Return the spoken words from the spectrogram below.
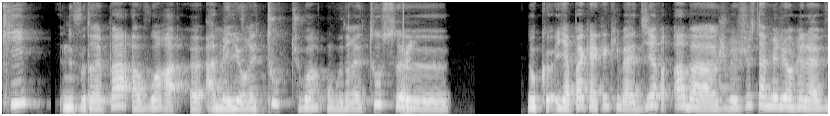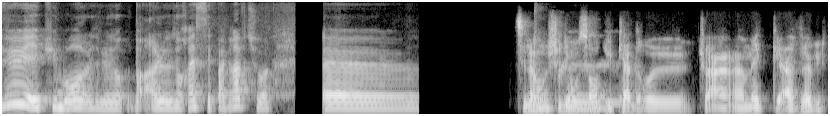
qui ne voudrait pas avoir amélioré tout, tu vois? On voudrait tous... Ah donc, il n'y a pas quelqu'un qui va dire Ah bah, je vais juste améliorer la vue, et puis bon, le, bah, le reste, c'est pas grave, tu vois. Euh, c'est là où je te dis, on sort du euh, cadre. Euh, tu vois, un, mec aveugle,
